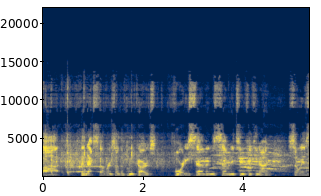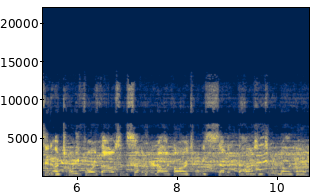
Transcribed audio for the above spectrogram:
Uh, the next numbers are the blue cars 47, 72, 59. So is it a $24,700 car, a $27,200 car,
